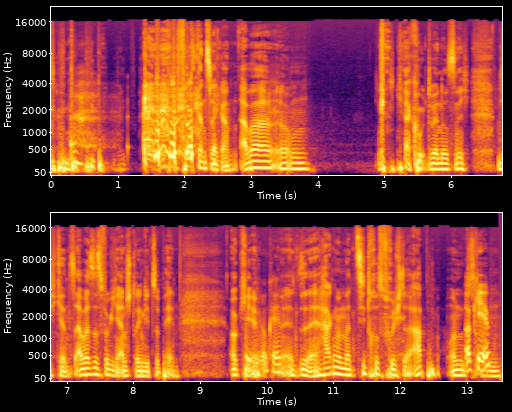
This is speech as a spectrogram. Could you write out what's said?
ich finde es ganz lecker. Aber ähm, ja gut, wenn du es nicht, nicht kennst. Aber es ist wirklich anstrengend, die zu payen. Okay. Hm, okay. Äh, haken wir mal Zitrusfrüchte ab und Okay. ähm,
